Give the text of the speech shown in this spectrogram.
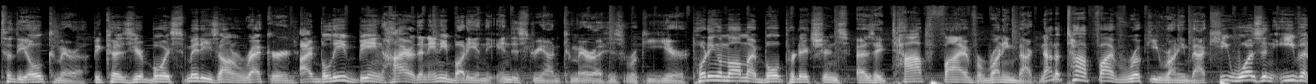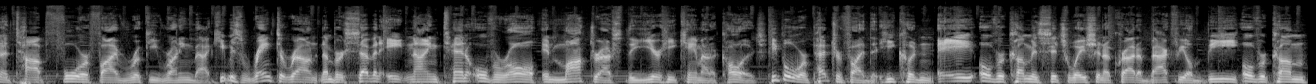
to the old Kamara because your boy Smitty's on record, I believe, being higher than anybody in the industry on Kamara his rookie year. Putting him on my bold predictions as a top five running back, not a top five rookie running back. He wasn't even a top four or five rookie running back. He was ranked around number seven, eight, nine, ten overall in mock drafts the year he came out of college. People were petrified that he couldn't A, overcome his situation, a crowded backfield, B, overcome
